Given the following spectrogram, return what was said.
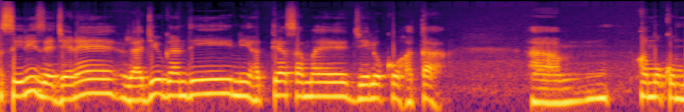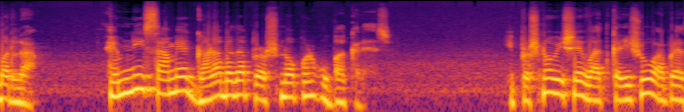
સિરીઝે જેણે રાજીવ ગાંધીની હત્યા સમયે જે લોકો હતા અમ, અમુક ઉંમરના એમની સામે ઘણા બધા પ્રશ્નો પણ ઊભા કર્યા છે. એ પ્રશ્નો વિશે વાત કરીશું આપણે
